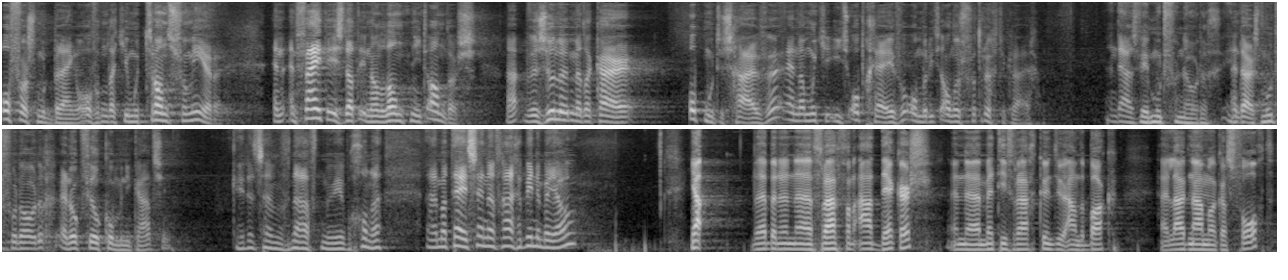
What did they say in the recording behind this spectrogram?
offers moet brengen of omdat je moet transformeren. En, en feit is dat in een land niet anders. Nou, we zullen met elkaar op moeten schuiven en dan moet je iets opgeven om er iets anders voor terug te krijgen. En daar is weer moed voor nodig. En daar is moed voor nodig en ook veel communicatie. Oké, dat zijn we vanavond weer begonnen. Uh, Matthijs, zijn er vragen binnen bij jou? Ja, we hebben een uh, vraag van A. Dekkers. En uh, met die vraag kunt u aan de bak. Hij luidt namelijk als volgt.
